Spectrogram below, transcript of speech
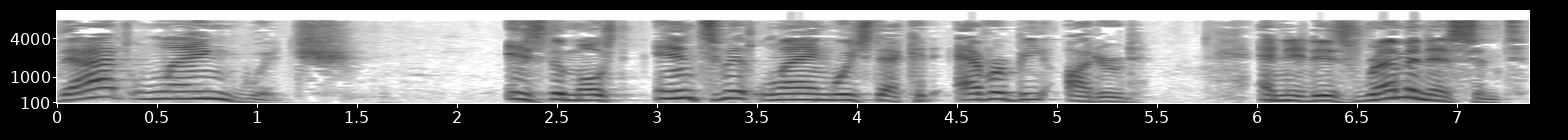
That language is the most intimate language that could ever be uttered, and it is reminiscent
